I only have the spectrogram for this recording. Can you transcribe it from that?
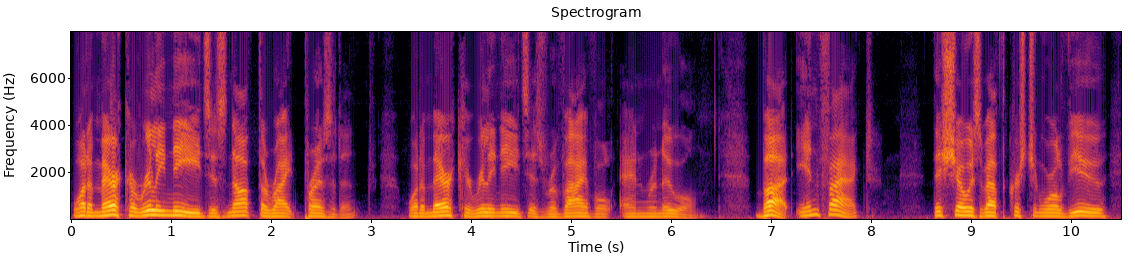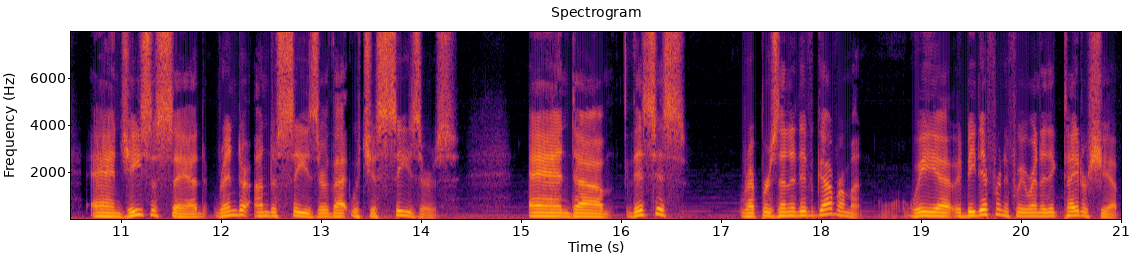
what America really needs is not the right president. What America really needs is revival and renewal. But in fact, this show is about the Christian worldview, and Jesus said, Render unto Caesar that which is Caesar's. And uh, this is representative government. We uh, it'd be different if we were in a dictatorship,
